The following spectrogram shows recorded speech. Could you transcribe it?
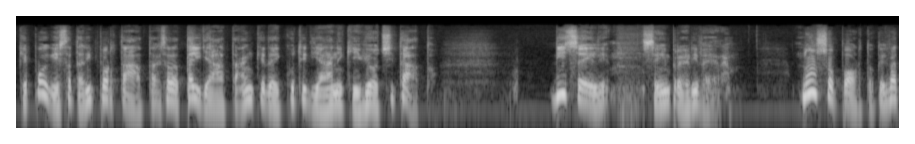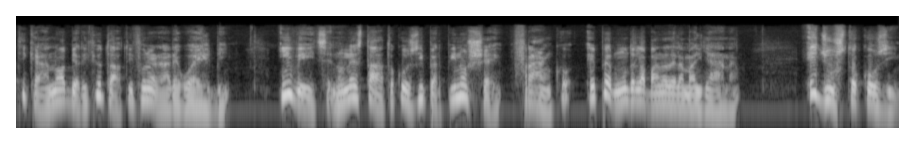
che poi è stata riportata, è stata tagliata anche dai quotidiani che vi ho citato. Dice sempre Rivera non sopporto che il Vaticano abbia rifiutato i funerali a Welby. Invece non è stato così per Pinochet, Franco e per uno della banda della Magliana. È giusto così.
